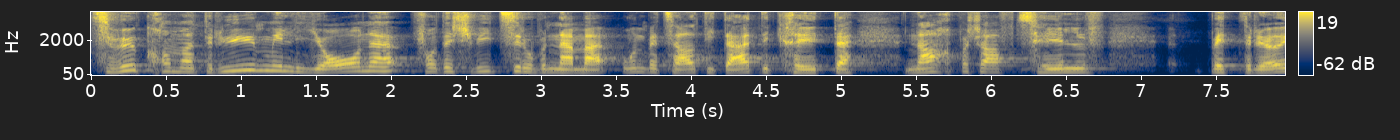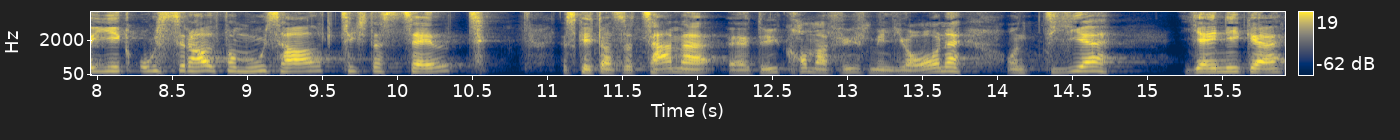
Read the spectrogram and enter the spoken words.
2,3 Millionen von den Schweizer übernehmen unbezahlte Tätigkeiten, Nachbarschaftshilfe, Betreuung außerhalb vom Haushalt ist das zählt. Es gibt also zusammen äh, 3,5 Millionen und diejenigen,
